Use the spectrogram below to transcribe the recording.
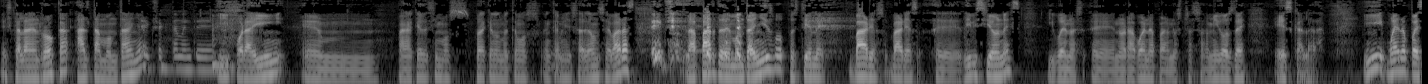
Escalada en roca, alta montaña. Exactamente. Y por ahí... ¿para qué decimos, para qué nos metemos en camisa de once varas? La parte de montañismo pues tiene varios, varias eh, divisiones y bueno, eh, enhorabuena para nuestros amigos de escalada. Y bueno, pues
